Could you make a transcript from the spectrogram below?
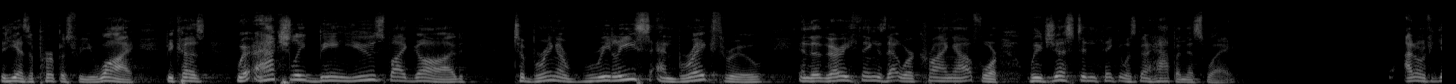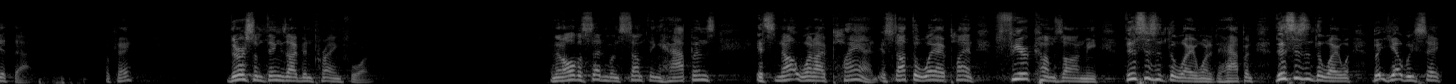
that He has a purpose for you. Why? Because we're actually being used by God to bring a release and breakthrough in the very things that we're crying out for. We just didn't think it was going to happen this way. I don't know if you get that. Okay? There are some things I've been praying for. And then all of a sudden, when something happens, it's not what I planned. It's not the way I planned. Fear comes on me. This isn't the way I want it to happen. This isn't the way I want. But yet we say,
